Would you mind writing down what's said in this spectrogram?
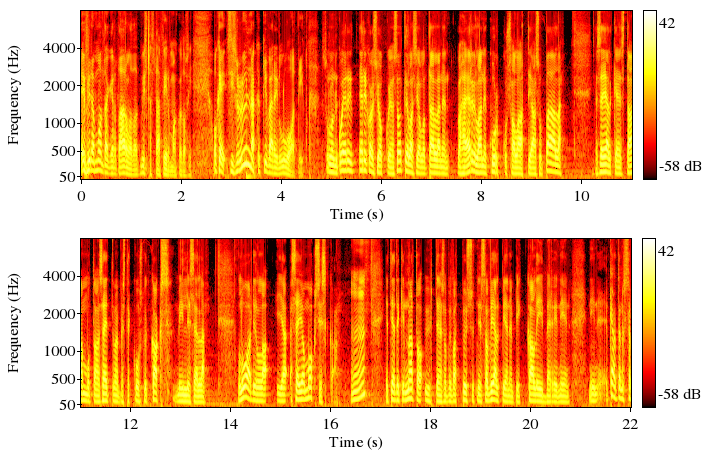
ei pidä monta kertaa arvata, että mistä tämä firma on kotosi. Okei, siis rynnäkkökivärin luoti. Sulla on niin eri, erikoisjoukkojen sotilas, jolla on tällainen vähän erilainen kurkkusalaatti asu päällä ja sen jälkeen sitä ammutaan 7,62 millisellä luodilla, ja se ei ole moksiskaan. Mm. Ja tietenkin NATO-yhteensopivat pyssyt, niissä on vielä pienempi kaliberi, niin, niin käytännössä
